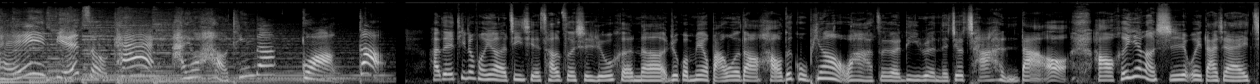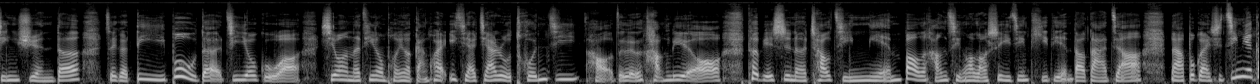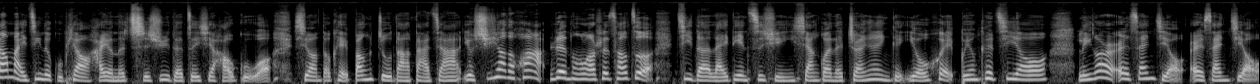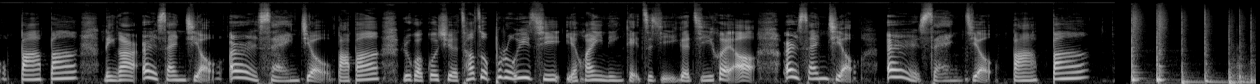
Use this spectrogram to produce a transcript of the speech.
哎，别走开，还有好听的广告。好的，听众朋友，近期的操作是如何呢？如果没有把握到好的股票，哇，这个利润呢就差很大哦。好，何燕老师为大家来精选的这个第一步的绩优股哦，希望呢听众朋友赶快一起来加入囤积好这个行列哦。特别是呢超级年报的行情哦，老师已经提点到大家。那不管是今天刚买进的股票，还有呢持续的这些好股哦，希望都可以帮助到大家。有需要的话，认同老师的操作，记得来电咨询相关的专案给。点优惠，不用客气哦，零二二三九二三九八八，零二二三九二三九八八。如果过去的操作不如预期，也欢迎您给自己一个机会哦，二三九二三九八八。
